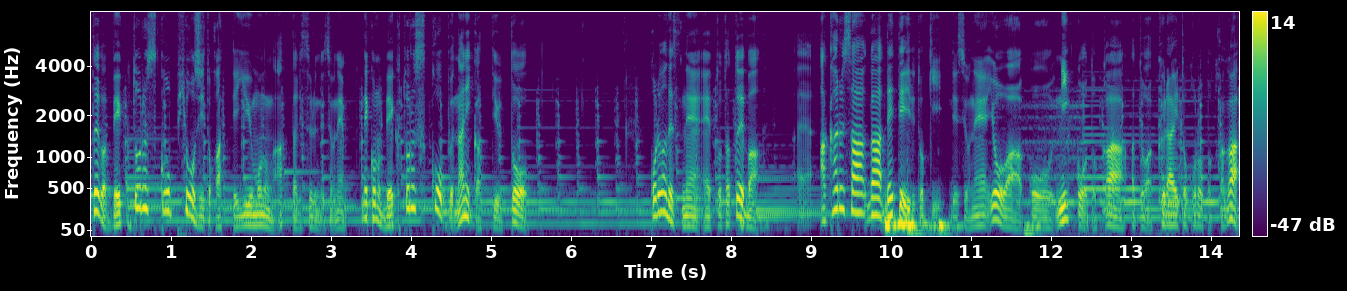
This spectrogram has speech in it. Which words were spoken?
例えばベクトルスコープ表示とかっていうものがあったりするんですよね。でこのベクトルスコープ何かっていうとこれはですね、えっと、例えば明るさが出ている時ですよね。要はこう日光とかあとは暗いところとかが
